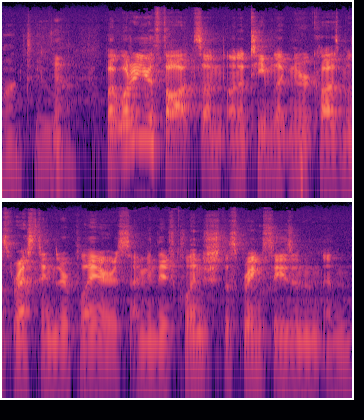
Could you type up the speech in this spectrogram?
want to. Yeah. Uh, But what are your thoughts on, on a team like New York Cosmos resting their players? I mean, they've clinched the spring season, and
